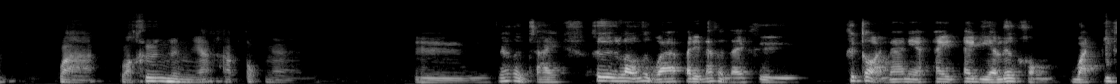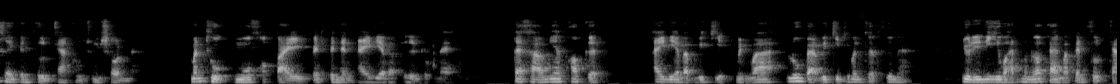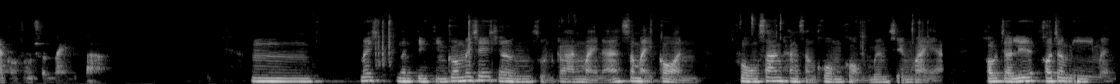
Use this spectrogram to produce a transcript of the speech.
กว่ากว่าครึ่งหนึ่งเนี้ยครับ ตกงาน อืม น่าสนใจ คือเรารู้สึกว่าประเด็นน่าสนใจคือ คือก่อนหน้าเนี่ยไอไอเดียเรื่องของวัดที่เคยเป็นศูนย์กลางของชุมชนน่ะมันถูก move ออกไปเป็นเป็นอย่างไอเดียแบบอื่นถูกไหมแต่คราวเนี้ยพอเกิดไอเดียแบบวิกฤตเหมือนว่ารูปแบบวิกฤตที่มันเกิดขึ้นน่ะ อยู่ดีๆวัดมันก็กลายมาเป็นศูนย์กลางของชุมชนใหม่หรือเปล่า อืม ไม่มันจริง ๆ ก็ไม่ใช่เชิงศูนย์กลางใหม่นะ สมัยก่อนโครงสร้างทางสังคมของเมืองเชียงใหม่อะเขาจะเรียกเขาจะมีเหมือน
